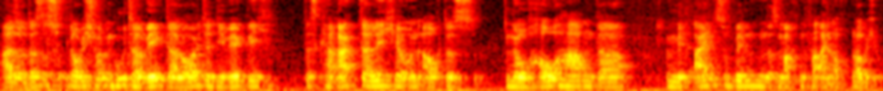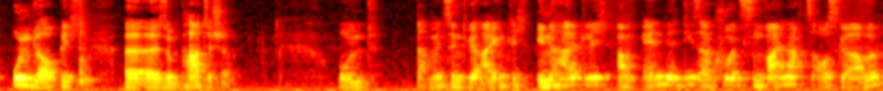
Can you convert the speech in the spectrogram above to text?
Also das ist, glaube ich, schon ein guter Weg, da Leute, die wirklich das Charakterliche und auch das Know-how haben, da mit einzubinden. Das macht einen Verein auch, glaube ich, unglaublich äh, äh, sympathischer. Und damit sind wir eigentlich inhaltlich am Ende dieser kurzen Weihnachtsausgabe.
